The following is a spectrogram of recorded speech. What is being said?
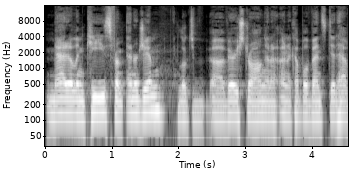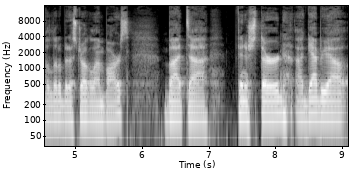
Madeline Keys from Energym looked uh, very strong on a, on a couple events. Did have a little bit of struggle on bars, but uh, finished third. Uh, Gabrielle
